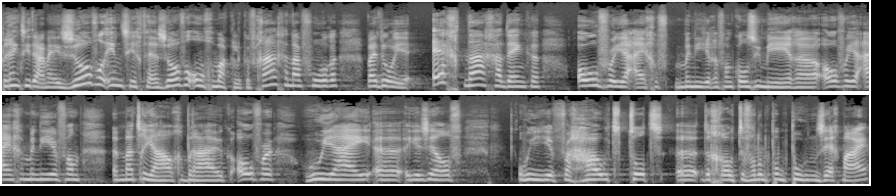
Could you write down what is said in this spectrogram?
brengt hij daarmee zoveel inzichten en zoveel ongemakkelijke vragen naar voren, waardoor je echt na gaat denken over je eigen manieren van consumeren, over je eigen manier van uh, materiaalgebruik, over hoe jij uh, jezelf hoe je je verhoudt tot uh, de grootte van een pompoen, zeg maar.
